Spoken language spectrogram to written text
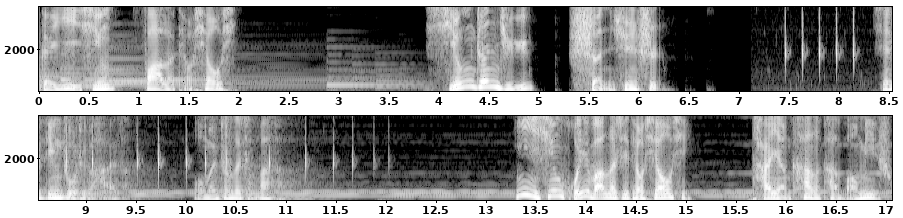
给易星发了条消息。刑侦局审讯室，先盯住这个孩子，我们正在想办法。易星回完了这条消息，抬眼看了看王秘书，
